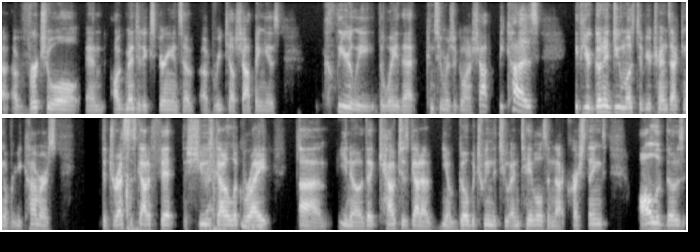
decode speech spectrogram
a, a virtual and augmented experience of, of retail shopping is clearly the way that consumers are going to shop because if you're going to do most of your transacting over e-commerce the dress has got to fit the shoes right. got to look mm-hmm. right um, you know the couch has got to you know go between the two end tables and not crush things all of those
